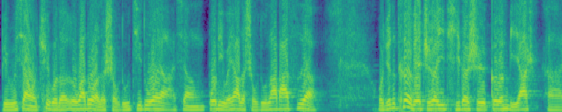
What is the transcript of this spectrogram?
比如像我去过的厄瓜多尔的首都基多呀，像玻利维亚的首都拉巴斯呀。我觉得特别值得一提的是哥伦比亚呃、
